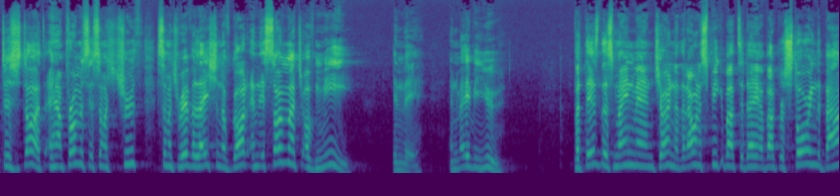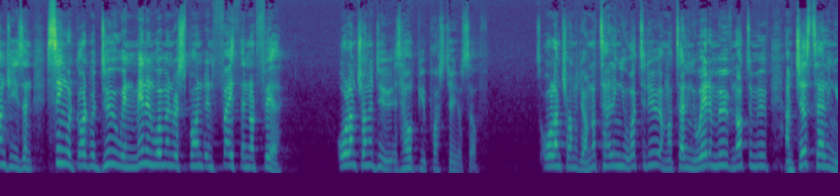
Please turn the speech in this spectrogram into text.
to start? And I promise there's so much truth, so much revelation of God, and there's so much of me in there, and maybe you. But there's this main man, Jonah, that I want to speak about today about restoring the boundaries and seeing what God would do when men and women respond in faith and not fear. All I'm trying to do is help you posture yourself. All I'm trying to do. I'm not telling you what to do. I'm not telling you where to move, not to move. I'm just telling you,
